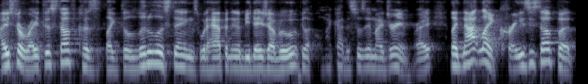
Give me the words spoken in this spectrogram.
I used to write this stuff because like the littlest things would happen and it'd be deja vu. It'd be like, oh my god, this was in my dream, right? Like not like crazy stuff, but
